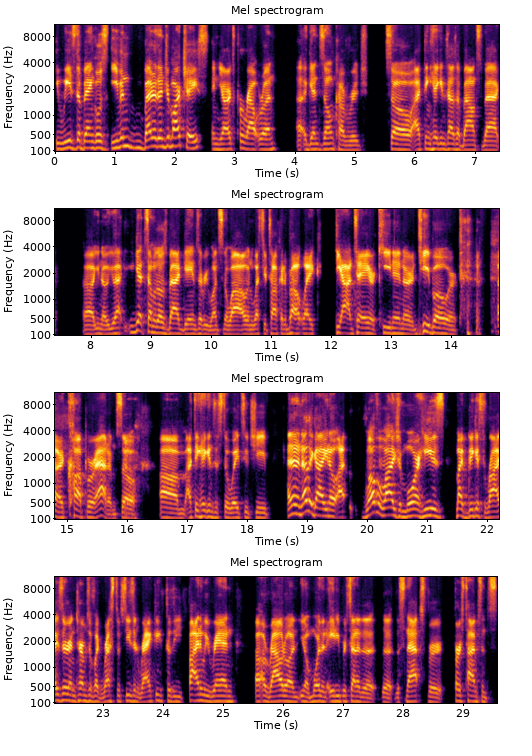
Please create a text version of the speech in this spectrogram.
He leads the Bengals even better than Ja'Marr Chase in yards per route run uh, against zone coverage. So I think Higgins has a bounce back. Uh, you know, you, ha- you get some of those bad games every once in a while, unless you're talking about like Diontae or Keenan or Deebo or, or Kupp or Adam. So um, I think Higgins is still way too cheap. And then another guy, you know, I love Elijah Moore. He is my biggest riser in terms of like rest of season rankings because he finally ran a, a route on, you know, more than 80% of the, the, the snaps for first time since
